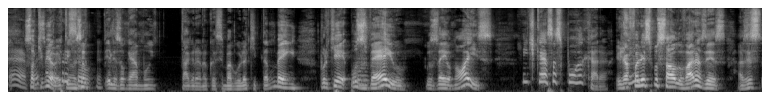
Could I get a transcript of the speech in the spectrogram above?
É, Só que, meu, eu tenho certeza eles vão ganhar muita grana com esse bagulho aqui também. Porque Uhum. os velho, os velho nós, a gente quer essas porra, cara. Eu já falei isso pro Saulo várias vezes. Às vezes,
